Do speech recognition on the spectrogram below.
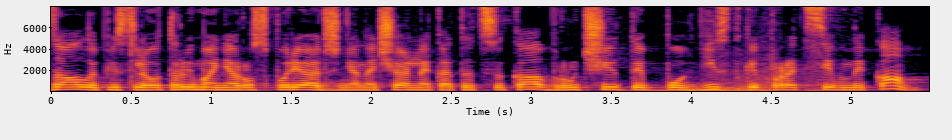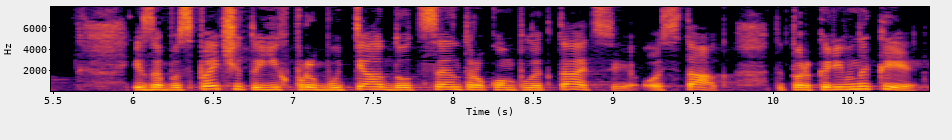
Зали після отримання розпорядження начальника ТЦК вручити повістки працівникам і забезпечити їх прибуття до центру комплектації. Ось так. Тепер керівники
